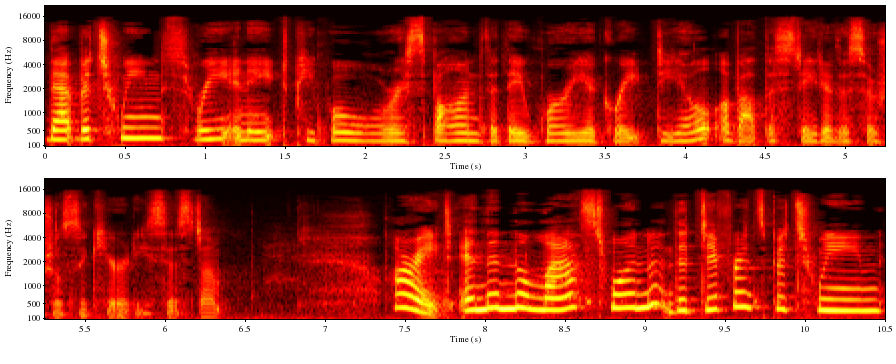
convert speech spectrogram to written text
that between 3 and 8 people will respond that they worry a great deal about the state of the Social Security system. All right, and then the last one, the difference between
